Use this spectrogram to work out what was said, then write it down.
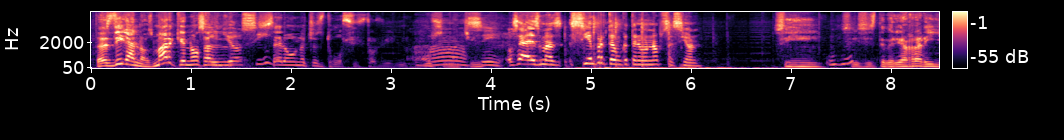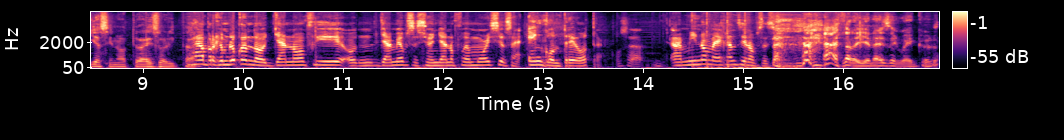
Entonces díganos, márquenos al yo sí. 018. Tú sí estás bien. No, sí, Ah, sí. O sea, es más, siempre tengo que tener una obsesión. Sí, sí, sí, te verías rarilla si no traes ahorita. Ajá, por ejemplo, cuando ya no fui, ya mi obsesión ya no fue Morrissey, o sea, encontré otra. O sea, a mí no me dejan sin obsesión. Para llenar ese hueco, ¿no?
